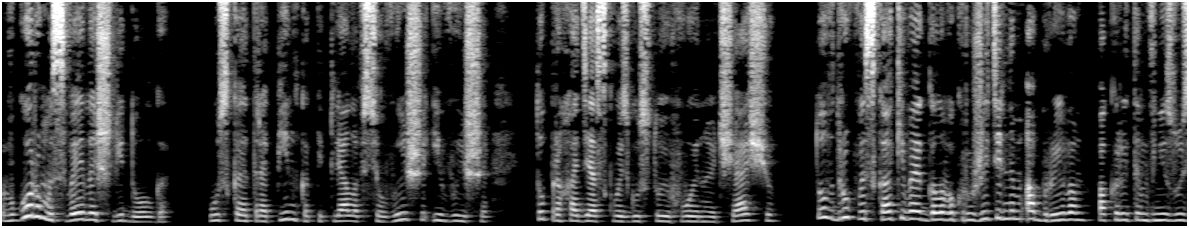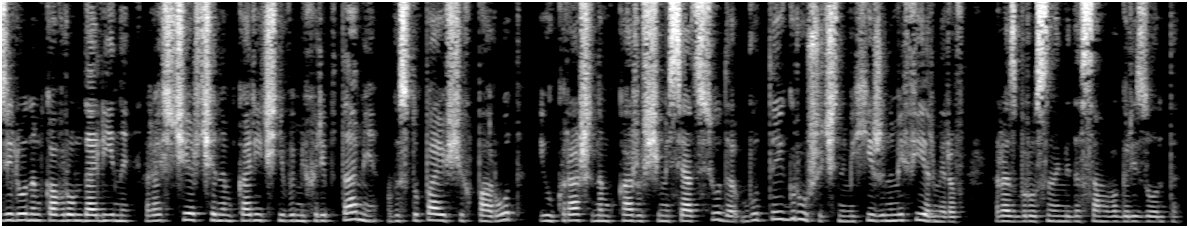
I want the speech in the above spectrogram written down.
В гору мы с Вейлой шли долго. Узкая тропинка петляла все выше и выше, то проходя сквозь густую хвойную чащу, то вдруг выскакивая головокружительным обрывам, покрытым внизу зеленым ковром долины, расчерченным коричневыми хребтами выступающих пород и украшенным кажущимися отсюда будто игрушечными хижинами фермеров, разбросанными до самого горизонта.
